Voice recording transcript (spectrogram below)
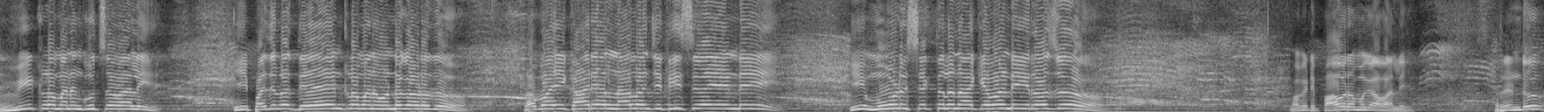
వీటిలో మనం కూర్చోవాలి. ఈ పదిలో దేంట్లో మనం ఉండకూడదు. ప్రభా ఈ కార్యాలు నాలోంచి తీసివేయండి. ఈ మూడు శక్తులు నాకు ఇవ్వండి ఈరోజు. ఒకటి పావురము కావాలి. రెండు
